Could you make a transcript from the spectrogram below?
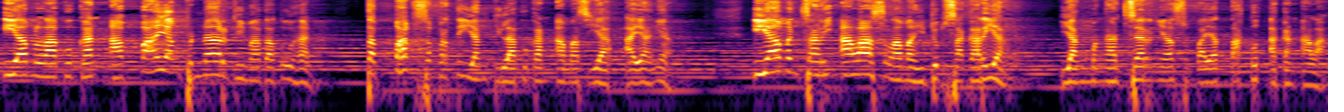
ia melakukan apa yang benar di mata Tuhan, tepat seperti yang dilakukan Amasya ayahnya. Ia mencari Allah selama hidup Sakaria yang mengajarnya supaya takut akan Allah.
